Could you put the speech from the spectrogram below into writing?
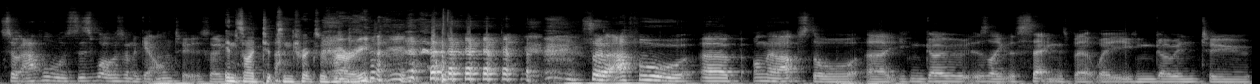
So Apple's this is what I was going to get onto. So Inside tips and tricks with Harry. so Apple uh, on their App Store, uh, you can go there's like the settings bit where you can go into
